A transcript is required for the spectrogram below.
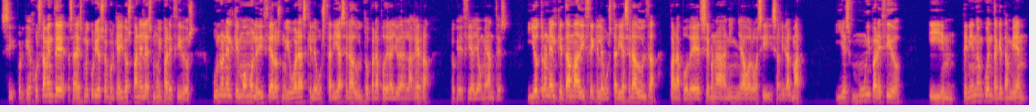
Sí, porque justamente, o sea, es muy curioso porque hay dos paneles muy parecidos. Uno en el que Momo le dice a los Mugiwaras que le gustaría ser adulto para poder ayudar en la guerra, lo que decía Jaume antes, y otro en el que Tama dice que le gustaría ser adulta para poder ser una ninja o algo así y salir al mar. Y es muy parecido, y mm, teniendo en cuenta que también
